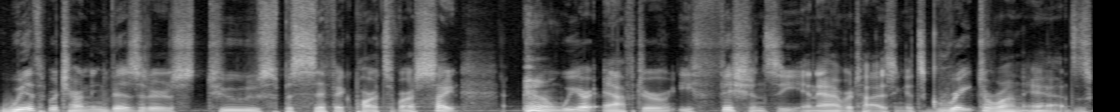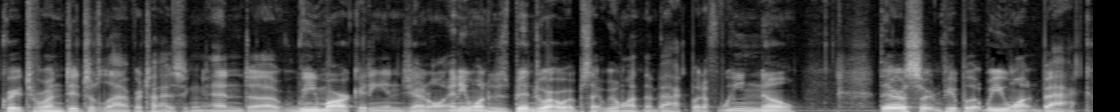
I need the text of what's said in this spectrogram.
With returning visitors to specific parts of our site, we are after efficiency in advertising. It's great to run ads. It's great to run digital advertising and uh, remarketing in general. Anyone who's been to our website, we want them back. But if we know there are certain people that we want back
